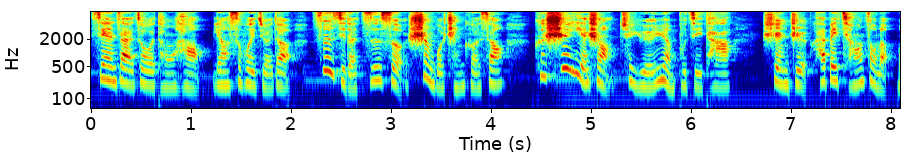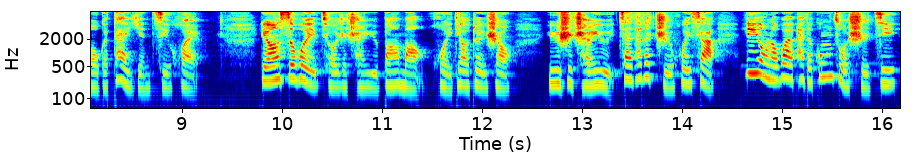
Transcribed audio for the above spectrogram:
现在作为同行，梁思慧觉得自己的姿色胜过陈可香，可事业上却远远不及她，甚至还被抢走了某个代言机会。梁思慧求着陈宇帮忙毁掉对手，于是陈宇在他的指挥下，利用了外派的工作时机，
